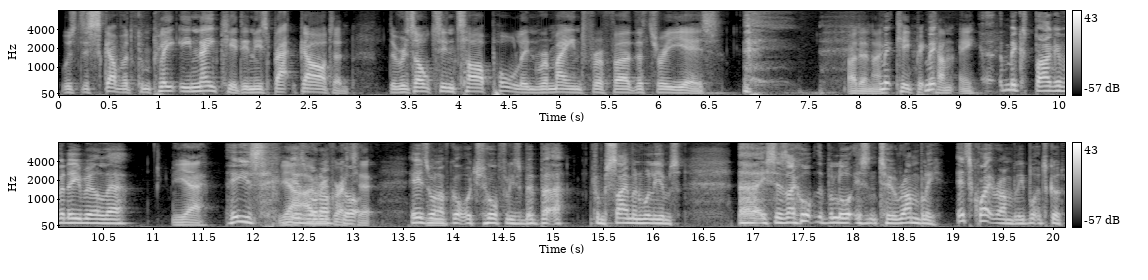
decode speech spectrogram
was discovered completely naked in his back garden. The resulting tarpaulin remained for a further three years. I don't know. Mi- Keep it mi- cunty. Mixed bag of an email there. Yeah. He's, Yeah, here's I one regret have got. it. Here's one I've got, which hopefully is a bit better. From Simon Williams. Uh, he says, I hope the below isn't too rambly. It's quite rambly, but it's good.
